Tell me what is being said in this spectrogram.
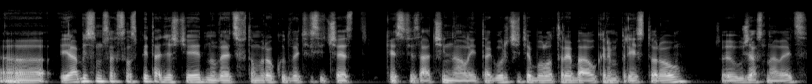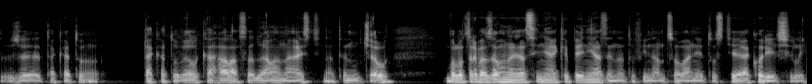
Uh, ja by som sa chcel spýtať ešte jednu vec. V tom roku 2006, keď ste začínali, tak určite bolo treba okrem priestorov, čo je úžasná vec, že takáto takáto veľká hala sa dala nájsť na ten účel. Bolo treba zohnať asi nejaké peniaze na to financovanie. To ste ako riešili?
